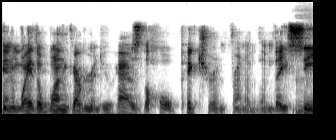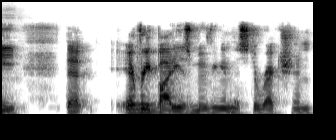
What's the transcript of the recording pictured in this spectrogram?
in a way the one government who has the whole picture in front of them. They see mm-hmm. that everybody is moving in this direction.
